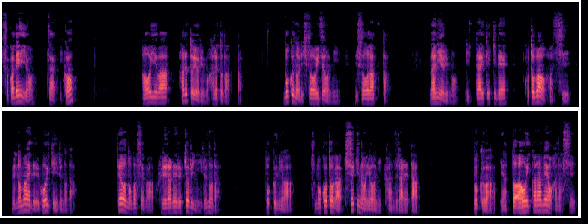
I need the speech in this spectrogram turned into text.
そこでいいよ。じゃあ行こう。葵は、ハルトよりもハルトだった。僕の理想以上に理想だった。何よりも立体的で言葉を発し、目の前で動いているのだ。手を伸ばせば触れられる距離にいるのだ。僕にはそのことが奇跡のように感じられた。僕はやっと葵から目を離し、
